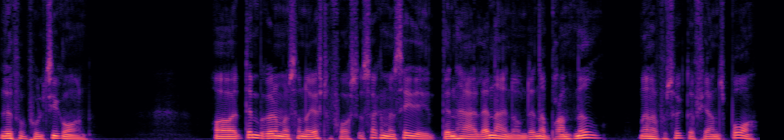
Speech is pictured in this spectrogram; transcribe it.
nede på politigården. Og den begynder man så at efterforske, så kan man se, at den her landejendom, den er brændt ned. Man har forsøgt at fjerne spor.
